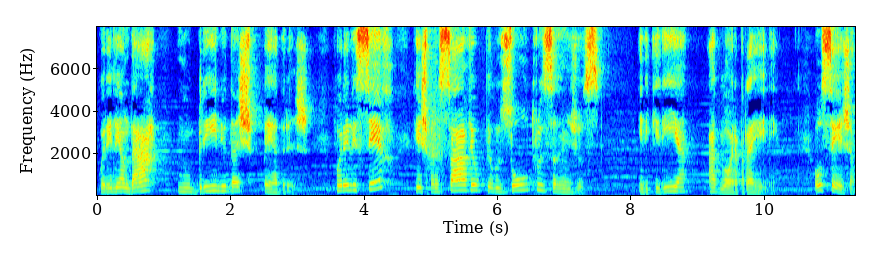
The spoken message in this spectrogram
por ele andar no brilho das pedras, por ele ser responsável pelos outros anjos. Ele queria a glória para ele. Ou seja,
